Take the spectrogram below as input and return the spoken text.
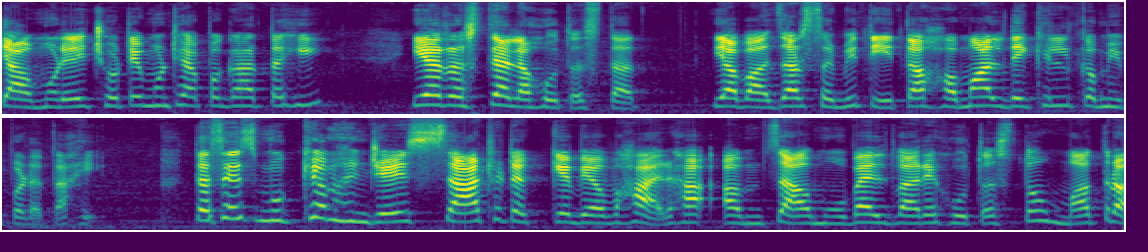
त्यामुळे छोटे मोठे अपघातही या रस्त्याला होत असतात. या बाजार समितीत हमाल देखील कमी पडत आहे. तसेच मुख्य म्हणजे साठ टक्के व्यवहार हा आमचा मोबाईलद्वारे होत असतो. मात्र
